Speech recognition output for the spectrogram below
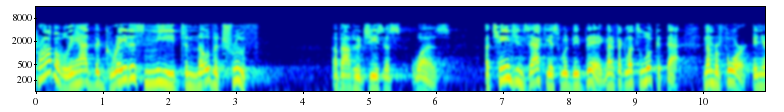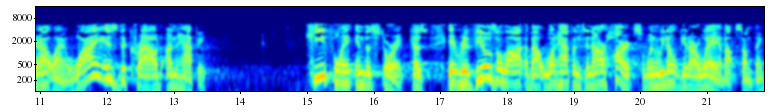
probably had the greatest need to know the truth about who Jesus was. A change in Zacchaeus would be big. Matter of fact, let's look at that. Number four in your outline. Why is the crowd unhappy? Key point in the story, because it reveals a lot about what happens in our hearts when we don't get our way about something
